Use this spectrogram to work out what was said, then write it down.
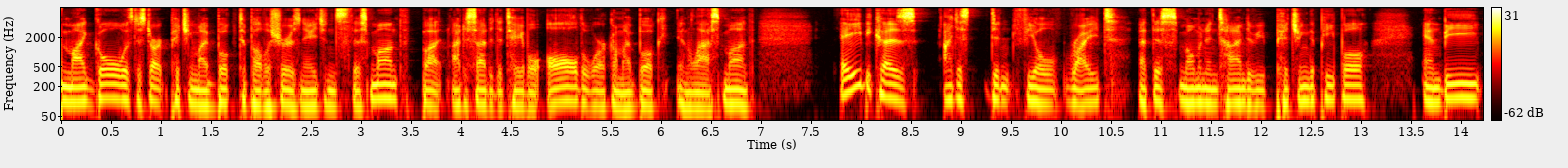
My goal was to start pitching my book to publishers and agents this month, but I decided to table all the work on my book in the last month. A, because I just didn't feel right at this moment in time to be pitching to people. And B,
